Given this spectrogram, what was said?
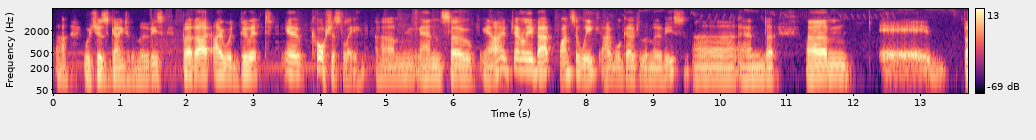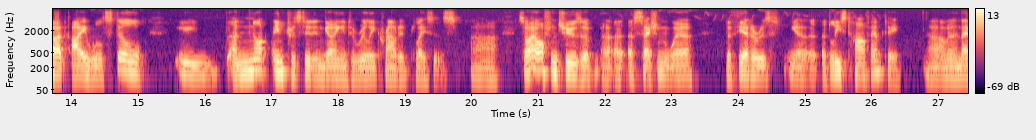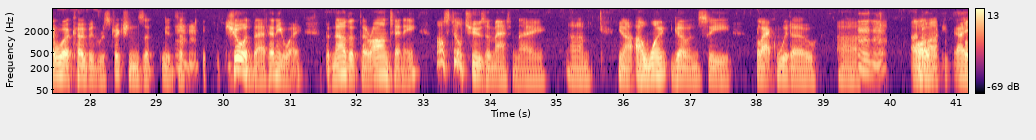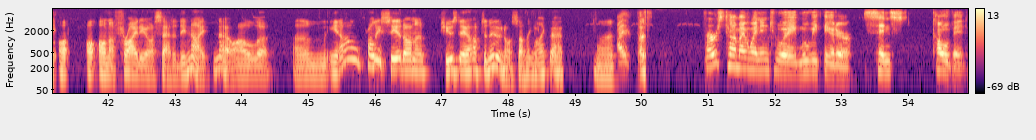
uh, which is going to the movies, but I, I would do it you know cautiously, um, and so you know I generally about once a week I will go to the movies, uh, and uh, um, eh, but I will still. I'm not interested in going into really crowded places. Uh, so I often choose a, a, a session where the theater is, you know, at least half empty. Um, and there were COVID restrictions that, that ensured that anyway. But now that there aren't any, I'll still choose a matinee. Um, you know, I won't go and see Black Widow uh, Mhm. On on, a, on, on a Friday or Saturday night. No, I'll, uh, um, you know, I'll probably see it on a Tuesday afternoon or something like that. Uh, I, the first time I went into a movie theater since COVID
